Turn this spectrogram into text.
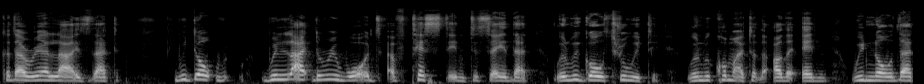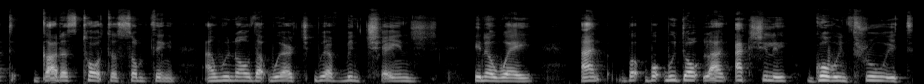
Because i realize that we don't we like the rewards of testing to say that when we go through it, when we come out at the other end, we know that God has taught us something and we know that we are we have been changed in a way. And but but we don't like actually going through it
